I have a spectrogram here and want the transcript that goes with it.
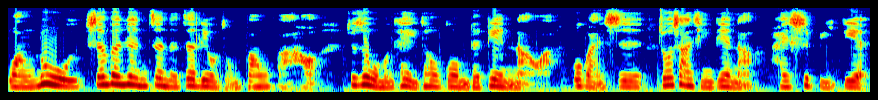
网络身份认证的这六种方法，哈，就是我们可以透过我们的电脑啊，不管是桌上型电脑还是笔电，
